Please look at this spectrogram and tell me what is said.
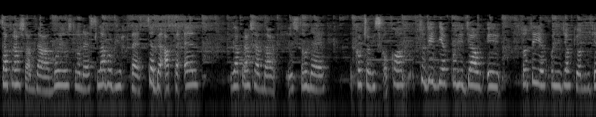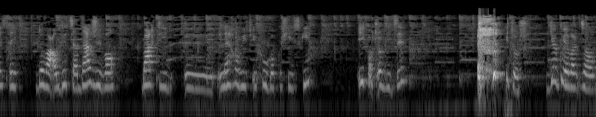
Zapraszam na moją stronę slawomir.cba.pl Zapraszam na stronę koczowisko.com Codziennie w poniedziałki, co tydzień w poniedziałki o 20 nowa audycja na żywo. Martin y, Lechowicz i Hugo Kosiński i Koczownicy. I cóż, dziękuję bardzo.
